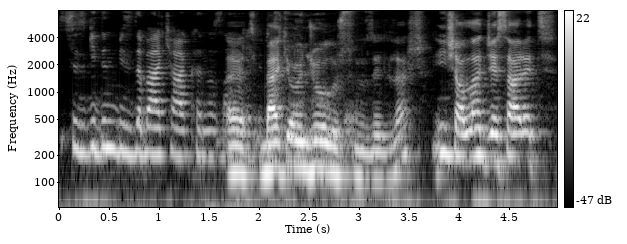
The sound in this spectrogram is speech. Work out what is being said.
Siz gidin biz de belki arkanızdan Evet, geliriz. belki önce olursunuz dediler. İnşallah cesaret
